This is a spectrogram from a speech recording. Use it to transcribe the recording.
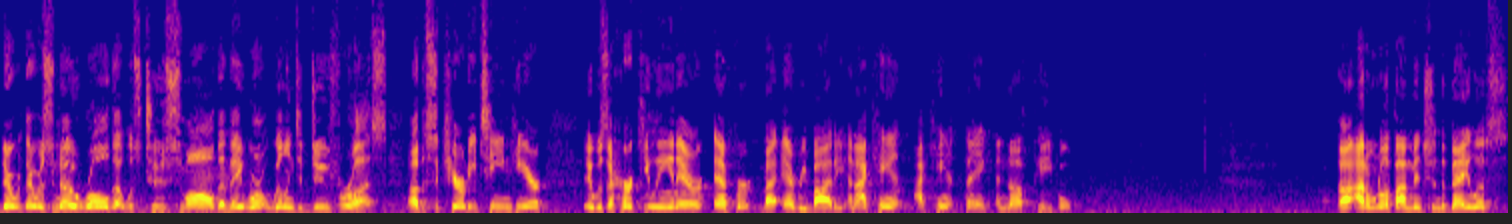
there, there was no role that was too small that they weren't willing to do for us. Uh, the security team here, it was a Herculean er- effort by everybody, and I can't, I can't thank enough people. Uh, I don't know if I mentioned the bailiffs,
